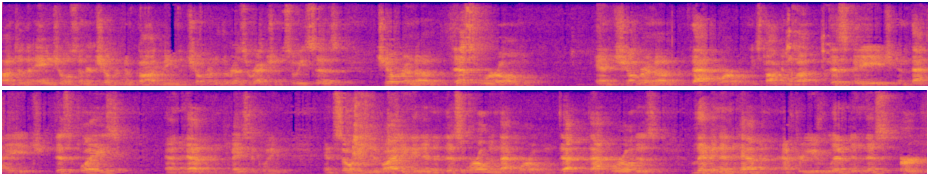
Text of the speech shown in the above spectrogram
unto the angels and are children of God, being the children of the resurrection. So he says, children of this world and children of that world. He's talking about this age and that age, this place and heaven, basically. And so he's dividing it into this world and that world. And that, that world is living in heaven after you've lived in this earth.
